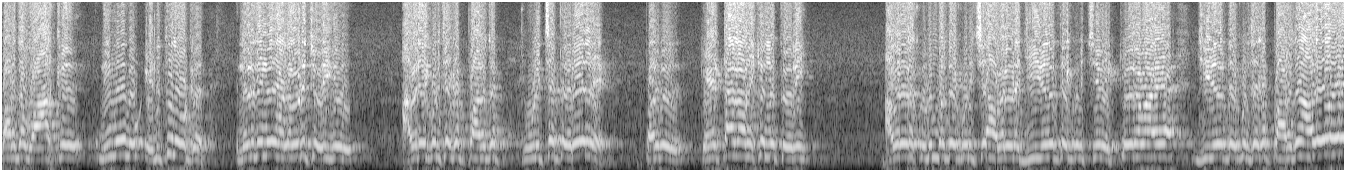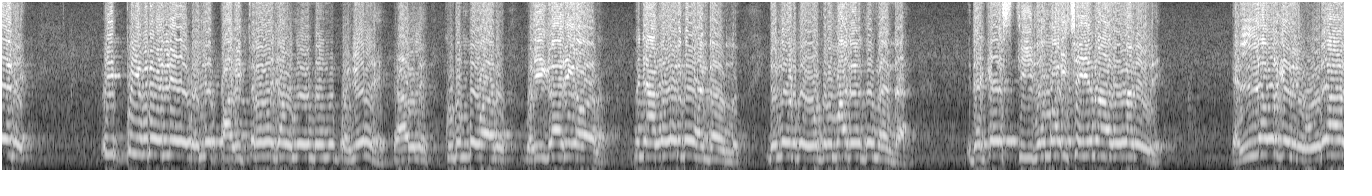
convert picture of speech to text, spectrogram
പറഞ്ഞ വാക്ക് നിങ്ങൾ എടുത്തു നോക്ക്. എന്നിട്ട് നിങ്ങൾ ഞങ്ങളോട് ചോദിക്കുന്നത് അവരെക്കുറിച്ചൊക്കെ പറഞ്ഞ പുളിച്ച തെറിയല്ലേ? പറഞ്ഞത് കേട്ടാൽ അടയ്ക്കുന്ന തെറി. അവരുടെ കുടുംബത്തെക്കുറിച്ച് അവരുടെ ജീവിതത്തെക്കുറിച്ച് വ്യക്തിപരമായ ജീവിതത്തെക്കുറിച്ചൊക്കെ പറഞ്ഞ ആളുകളാണ് ഇവർ ഇപ്പൊ ഇവർ വലിയ വലിയ പവിത്രത ചമഞ്ഞുകൊണ്ട് വരുമല്ലേ രാവിലെ കുടുംബമാണ് വൈകാരികമാണ്. ഇപ്പൊ ഞങ്ങളുടെ അടുത്ത് വേണ്ട ഒന്നും. ഇതൊന്നും അടുത്ത് വോട്ടർമാരുടെ അടുത്തും വേണ്ട? ഇതൊക്കെ സ്ഥിരമായി ചെയ്യുന്ന ആളുകളാണ് ഇവർ. എല്ലാവർക്കും എതിരെ. ഒരാൾ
